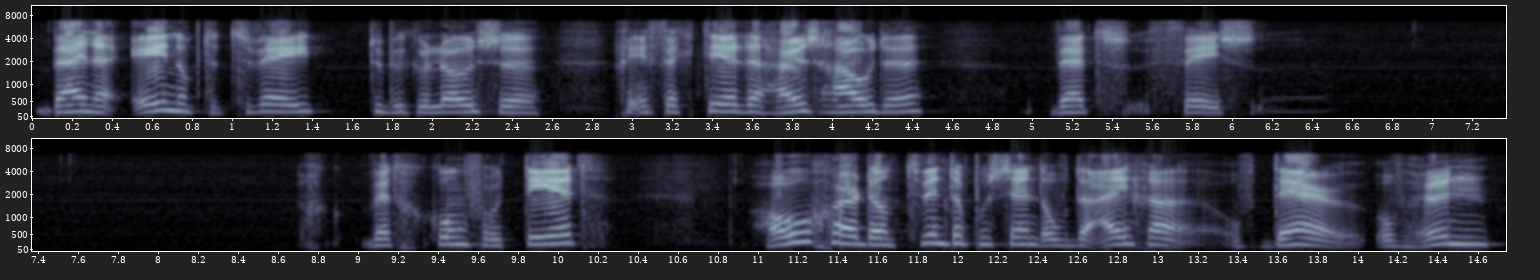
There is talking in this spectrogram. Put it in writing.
bijna 1 op de 2 tuberculose geïnfecteerde huishouden werd, face, werd geconfronteerd hoger dan 20% of de eigen of der of hun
